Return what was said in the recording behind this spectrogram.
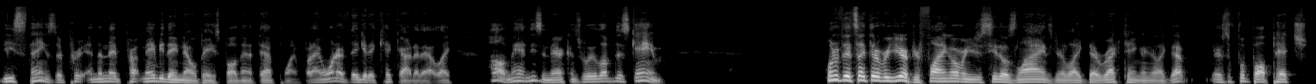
these things?" They're pretty, and then they pro- maybe they know baseball then at that point. But I wonder if they get a kick out of that, like, "Oh man, these Americans really love this game." What if it's like that over Europe? You're flying over and you just see those lines and you're like that rectangle and you're like, that there's a football pitch.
